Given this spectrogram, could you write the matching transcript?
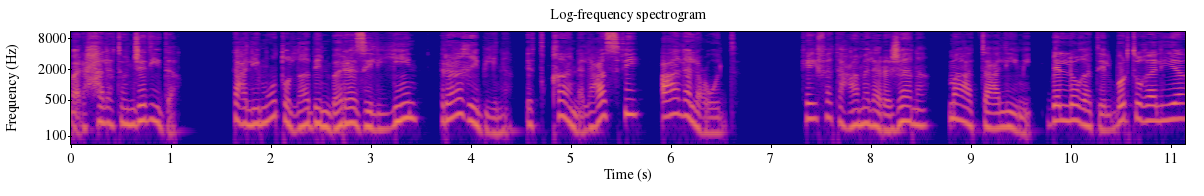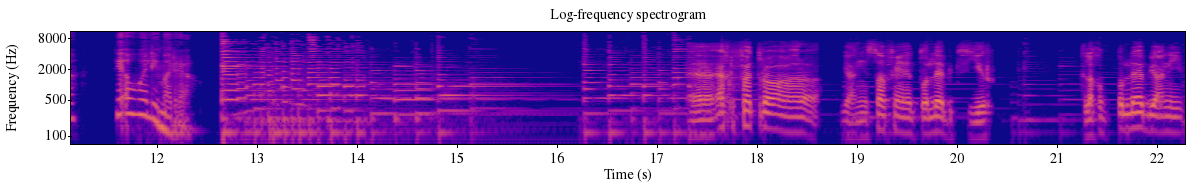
مرحلة جديدة. تعليم طلاب برازيليين راغبين إتقان العزف على العود. كيف تعامل رجانا مع التعليم باللغة البرتغالية لأول مرة؟ آه، آخر فترة يعني صار في طلاب كثير. هلا الطلاب يعني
